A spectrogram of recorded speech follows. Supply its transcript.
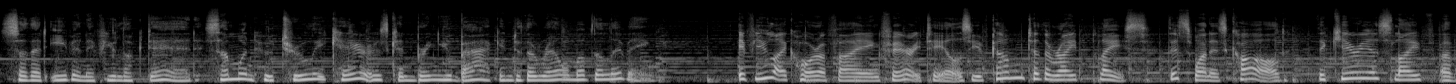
so that even if you look dead, someone who truly cares can bring you back into the realm of the living. If you like horrifying fairy tales, you've come to the right place. This one is called The Curious Life of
